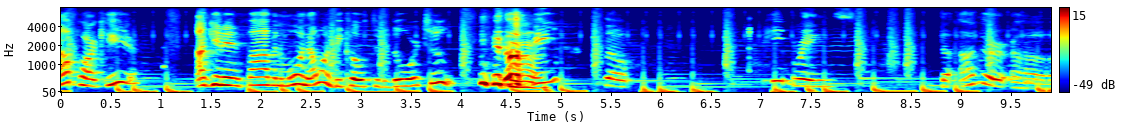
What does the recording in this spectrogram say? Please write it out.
I'll park here. I get in five in the morning. I want to be close to the door too. you know mm-hmm. what I mm-hmm. mean? So he brings the other uh,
